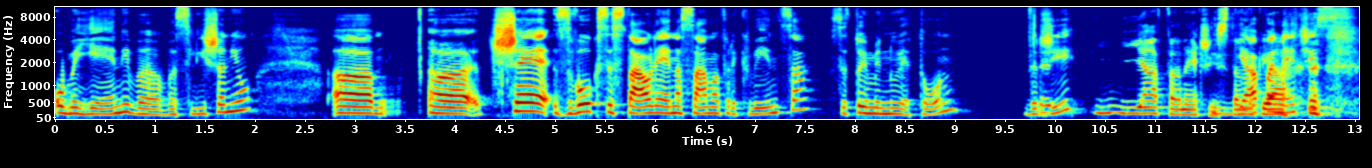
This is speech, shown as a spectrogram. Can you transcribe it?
omejeni v, v slišanju. Uh, če zvok sestavlja ena sama frekvenca, se to imenuje ton, drži? Ja, pa ne čisto. Ja, pa ja. ne čisto.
